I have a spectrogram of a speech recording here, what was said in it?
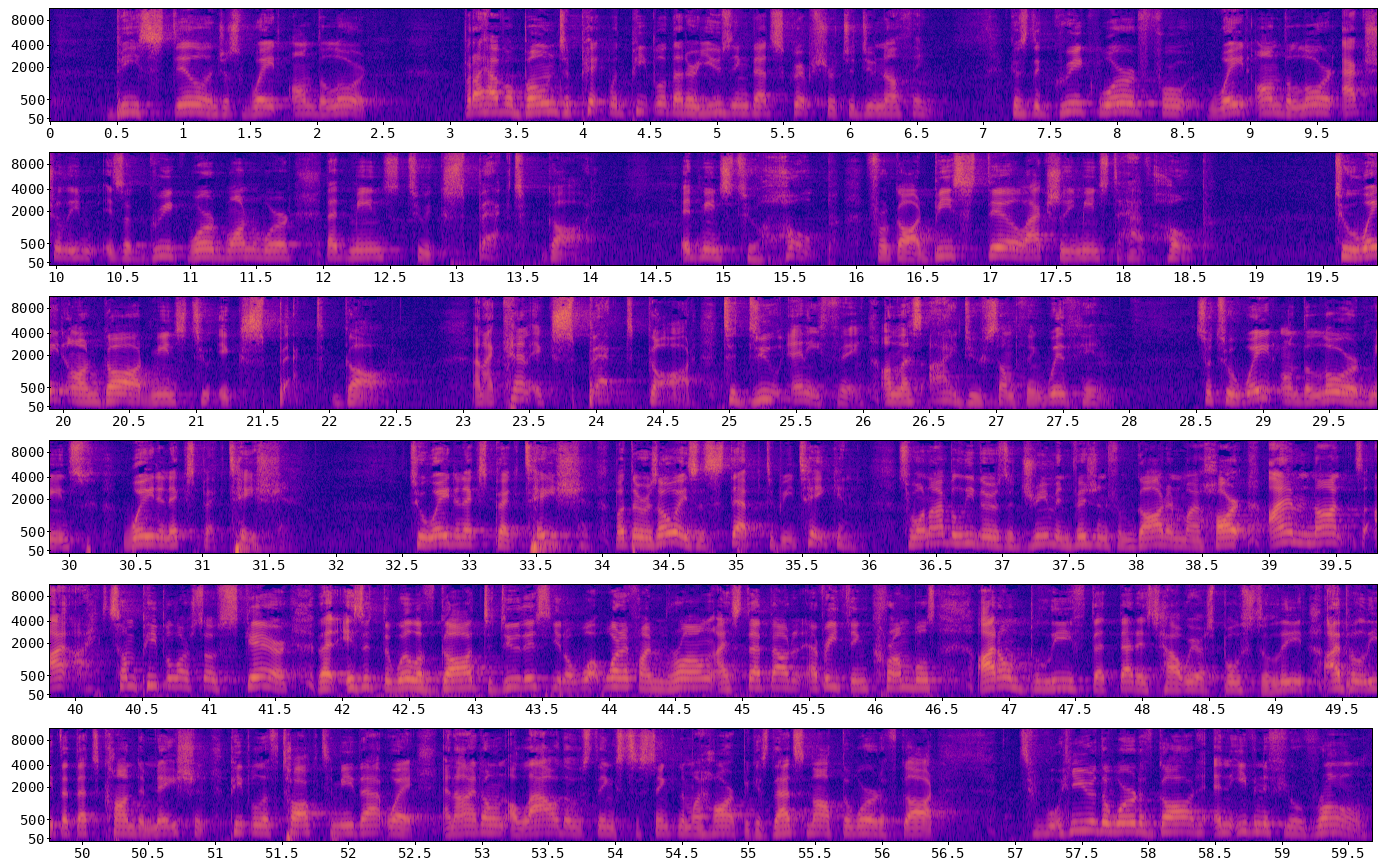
be still and just wait on the Lord. But I have a bone to pick with people that are using that scripture to do nothing. Because the Greek word for wait on the Lord actually is a Greek word, one word, that means to expect God. It means to hope for God. Be still actually means to have hope. To wait on God means to expect God. And I can't expect God to do anything unless I do something with Him. So to wait on the Lord means wait in expectation. To wait in expectation. But there is always a step to be taken. So when I believe there is a dream and vision from God in my heart, I am not, I, I, some people are so scared that is it the will of God to do this? You know, what, what if I'm wrong? I step out and everything crumbles. I don't believe that that is how we are supposed to lead. I believe that that's condemnation. People have talked to me that way, and I don't allow those things to sink into my heart because that's not the word of God. To hear the word of God, and even if you're wrong,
